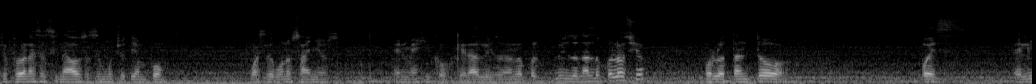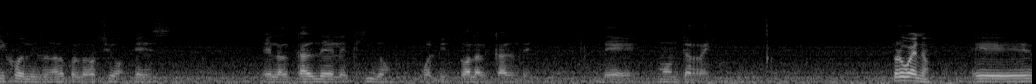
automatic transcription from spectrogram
que fueron asesinados hace mucho tiempo, o hace algunos años, en México, que era Luis Donaldo, Colosio. Por lo tanto, pues el hijo de Luis Donaldo Colosio es el alcalde elegido o el virtual alcalde de Monterrey. Pero bueno, eh,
